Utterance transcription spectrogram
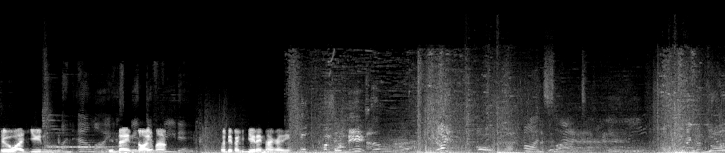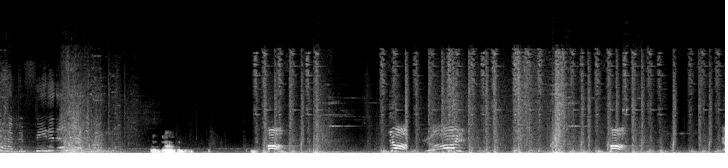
ถือว่ายืน An ally Đến has đây been nói mà. defeated. ก็เดี๋ยวไปยืนได้นานกว่านี้บุกข้างบนนี้ไง Onslaught. You have defeated an enemy. อืมห้าย่าไงห้าไง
